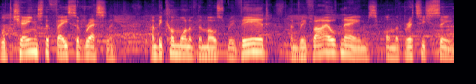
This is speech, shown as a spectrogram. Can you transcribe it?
would change the face of wrestling and become one of the most revered and reviled names on the British scene.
